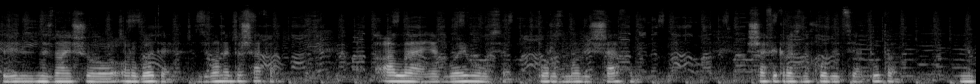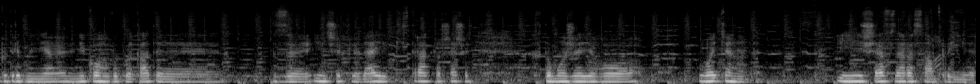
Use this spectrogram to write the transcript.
ти не знаєш, що робити, дзвонить до шефа. Але, як виявилося, по розмові з шефом, шеф якраз знаходиться тут, не потрібно нікого викликати з інших людей, якийсь трактор, ще щось, хто може його витягнути. І шеф зараз сам приїде.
